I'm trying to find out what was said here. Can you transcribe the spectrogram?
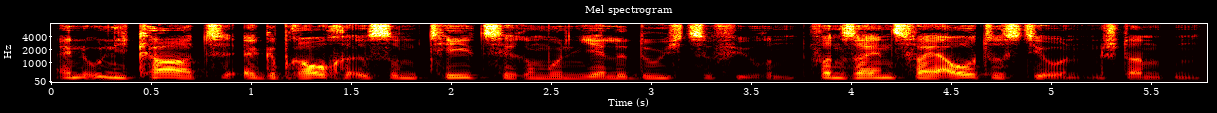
ein Unikat, er gebrauche es, um Teezeremonielle durchzuführen, von seinen zwei Autos, die unten standen.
